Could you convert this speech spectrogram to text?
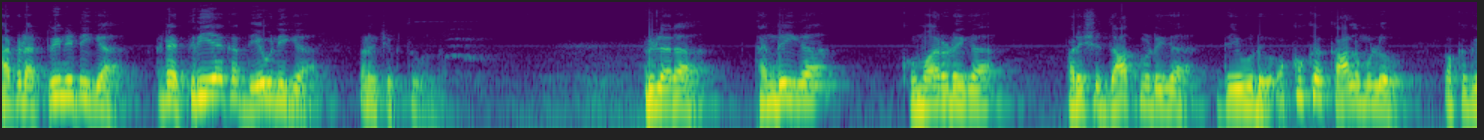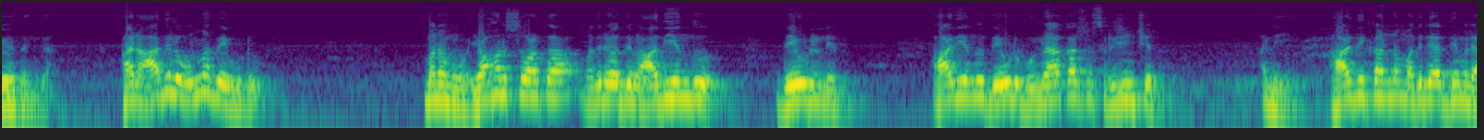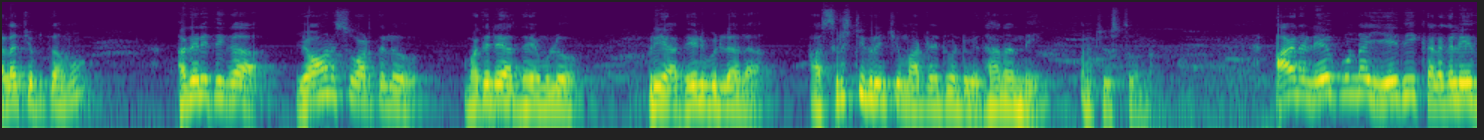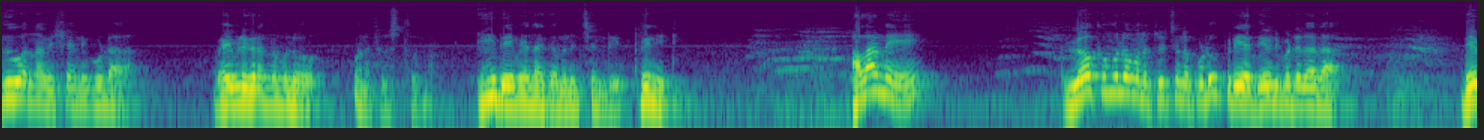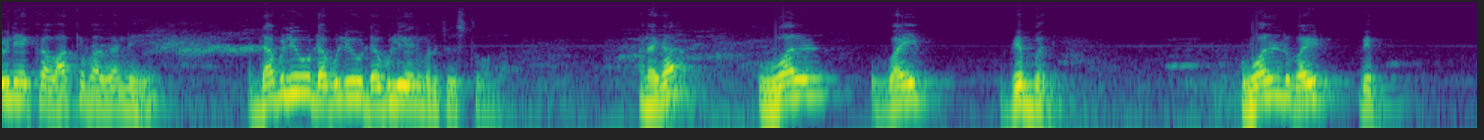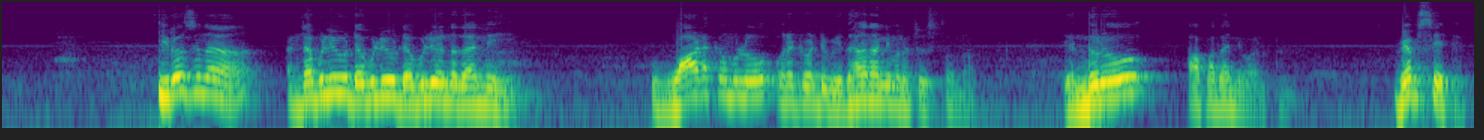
అక్కడ ట్రినిటీగా అంటే త్రియేక దేవునిగా మనం చెప్తూ ఉన్నాం. పిల్లరా తండ్రిగా కుమారుడిగా పరిశుద్ధాత్ముడిగా దేవుడు ఒక్కొక్క కాలములో ఒక్కొక్క విధంగా. ఆయన ఆదిలో ఉన్న దేవుడు. మనము యోహన్ స్వార్త మొదటి ఆది ఎందు దేవుడు నేను. ఆది ఎందు దేవుడు భూమి ఆకాశం సృజించను అని ఆది కాండం మొదటి అధ్యాయంలో ఎలా చెప్తామో అదే రీతిగా యోహన్స్ వార్తలో మొదటి అధ్యాయంలో ప్రియ దేవుని బిడ్డారా ఆ సృష్టి గురించి మాట్లాడేటువంటి విధానాన్ని మనం చూస్తూ ఉన్నాం. ఆయన లేకుండా ఏదీ కలగలేదు అన్న విషయాన్ని కూడా బైబిల్ గ్రంథంలో మనం చూస్తున్నాం ఏదేమైనా గమనించండి ట్రినిటీ. అలానే లోకములో మనం చూసినప్పుడు ప్రియ దేవుని బిడ్డలారా దేవుని యొక్క వాక్య భాగాన్ని డబ్ల్యూడబ్ల్యూడబ్ల్యూ అని మనం చూస్తూ ఉన్నాం. అనగా వరల్డ్ వైడ్ వెబ్ అని. World wide web. ఈ రోజున డబ్ల్యూడబ్ల్యూడబ్ల్యూ అన్న దాన్ని వాడకంలో ఉన్నటువంటి విధానాన్ని మనం చూస్తున్నాం ఎందరో ఆ పదాన్ని వాడుతున్నారు. వెబ్సైట్ అది.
